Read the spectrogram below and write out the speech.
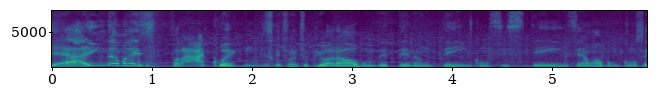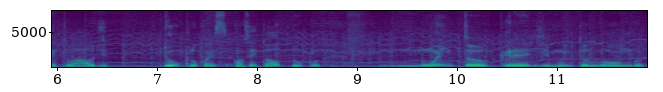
que é ainda mais fraco, é indiscutivelmente o pior álbum do DT, não tem consistência, é um álbum conceitual de duplo, conceitual duplo, muito grande, muito longo,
